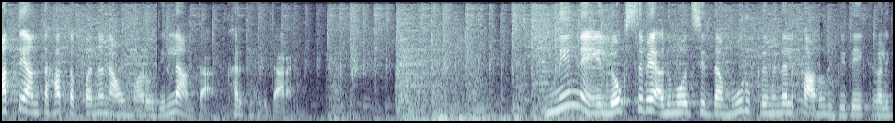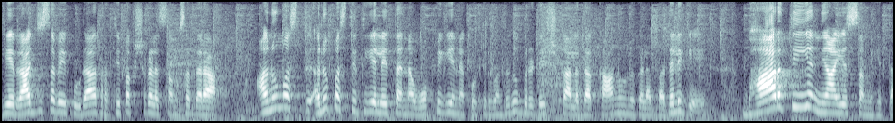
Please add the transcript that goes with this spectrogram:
ಮತ್ತೆ ಅಂತಹ ತಪ್ಪನ್ನು ನಾವು ಮಾಡುವುದಿಲ್ಲ ಅಂತ ಖರ್ಗೆ ಹೇಳಿದ್ದಾರೆ. ನಿನ್ನೆ ಲೋಕಸಭೆ ಅನುಮೋದಿಸಿದ್ದ ಮೂರು ಕ್ರಿಮಿನಲ್ ಕಾನೂನು ವಿಧೇಯಕಗಳಿಗೆ ರಾಜ್ಯಸಭೆ ಕೂಡ ಪ್ರತಿಪಕ್ಷಗಳ ಸಂಸದರ ಅನುಮಸ್ತಿ, ಅನುಪಸ್ಥಿತಿಯಲ್ಲೇ ತನ್ನ ಒಪ್ಪಿಗೆಯನ್ನು ಕೊಟ್ಟಿರುವಂಥದ್ದು ಬ್ರಿಟಿಷ್ ಕಾಲದ ಕಾನೂನುಗಳ ಬದಲಿಗೆ ಭಾರತೀಯ ನ್ಯಾಯ ಸಂಹಿತ,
